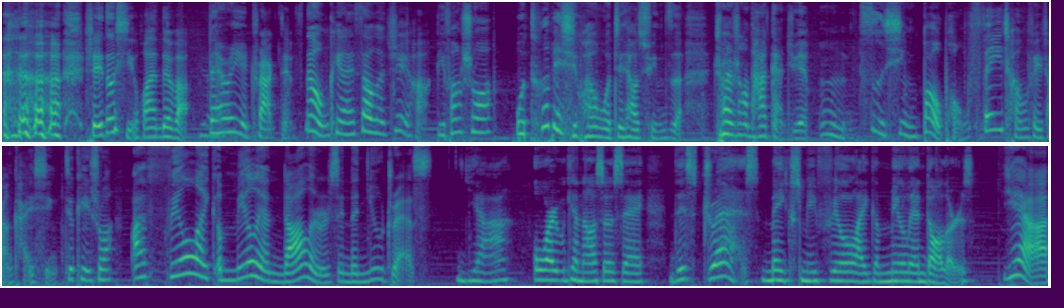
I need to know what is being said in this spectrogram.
谁都喜欢，对吧？Very attractive。那我们可以来造个句哈，比方说，我特别喜欢我这条裙子，穿上它感觉嗯自信爆棚，非常非常开心，就可以说 I feel like a million dollars in the new dress。Yeah. Or we can also say, this dress makes me feel like a million dollars. Yeah,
